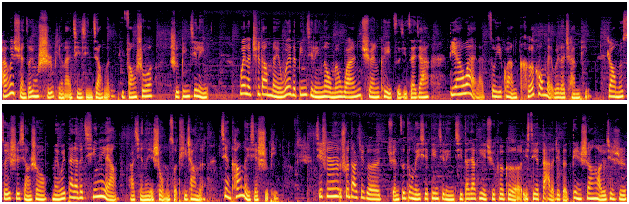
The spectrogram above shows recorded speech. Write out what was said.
还会选择用食品来进行降温，比方说吃冰激凌。为了吃到美味的冰激凌呢，我们完全可以自己在家 DIY 来做一款可口美味的产品，让我们随时享受美味带来的清凉，而且呢，也是我们所提倡的健康的一些食品。其实说到这个全自动的一些冰淇淋机，大家可以去各个一些大的这个电商啊，尤其是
